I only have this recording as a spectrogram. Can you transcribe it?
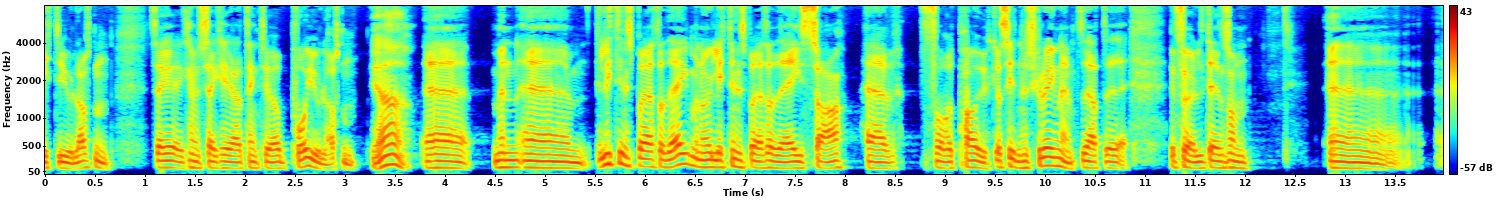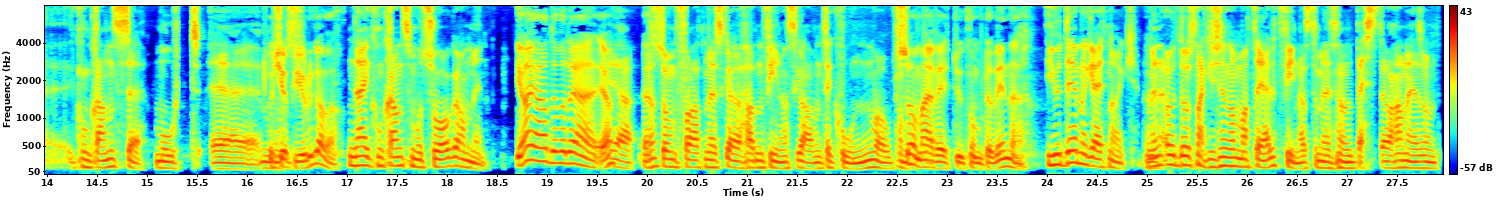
etter julaften. Så jeg, kan jo si hva jeg har tenkt å gjøre på julaften. Ja. Eh, men eh, litt inspirert av deg, men også litt inspirert av det jeg sa her for et par uker siden. Husker du jeg nevnte det at jeg, jeg føler det er en sånn eh, konkurranse mot, eh, Å kjøpe julegaver? Nei, konkurranse mot svogeren min. Ja, ja, det var det. Ja, Ja, ja. Som for at vi skal ha den fineste gaven til konen vår. Som jeg vet du kommer til å vinne. Jo, det er noe greit nok. Men og da snakker jeg ikke sånn materielt fineste, men sånn beste. Og han er sånn,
